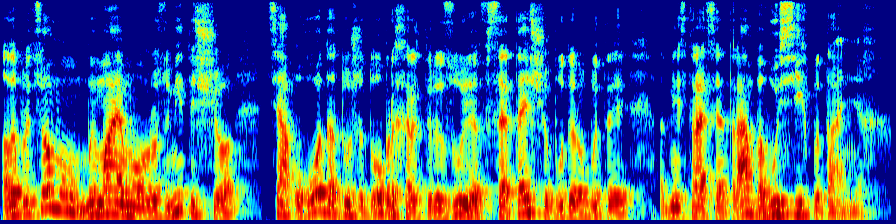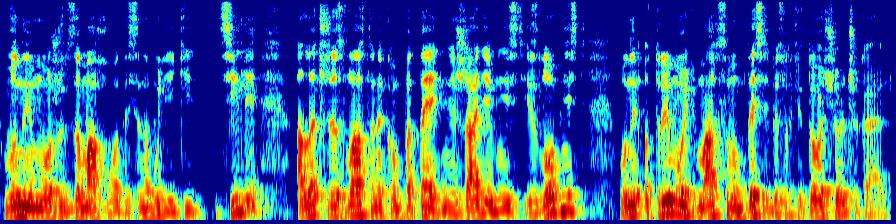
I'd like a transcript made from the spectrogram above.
але при цьому ми маємо розуміти, що ця угода дуже добре характеризує все те, що буде робити адміністрація Трампа в усіх питаннях. Вони можуть замахуватися на будь-які цілі, але через власну некомпетентність, жадібність і злобність вони отримують максимум 10% того, чого чекають.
